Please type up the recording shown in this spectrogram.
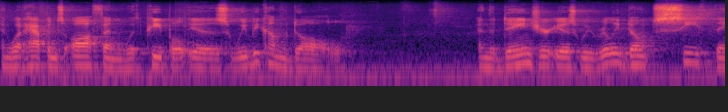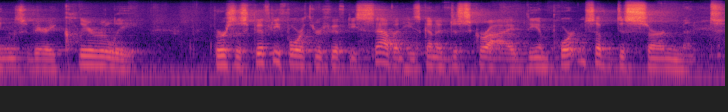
And what happens often with people is we become dull. And the danger is we really don't see things very clearly. Verses 54 through 57, he's going to describe the importance of discernment,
